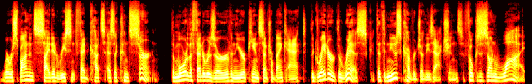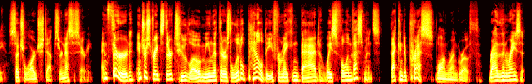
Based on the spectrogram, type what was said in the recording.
where respondents cited recent Fed cuts as a concern. The more the Federal Reserve and the European Central Bank act, the greater the risk that the news coverage of these actions focuses on why such large steps are necessary. And third, interest rates that are too low mean that there's little penalty for making bad, wasteful investments. That can depress long run growth rather than raise it.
